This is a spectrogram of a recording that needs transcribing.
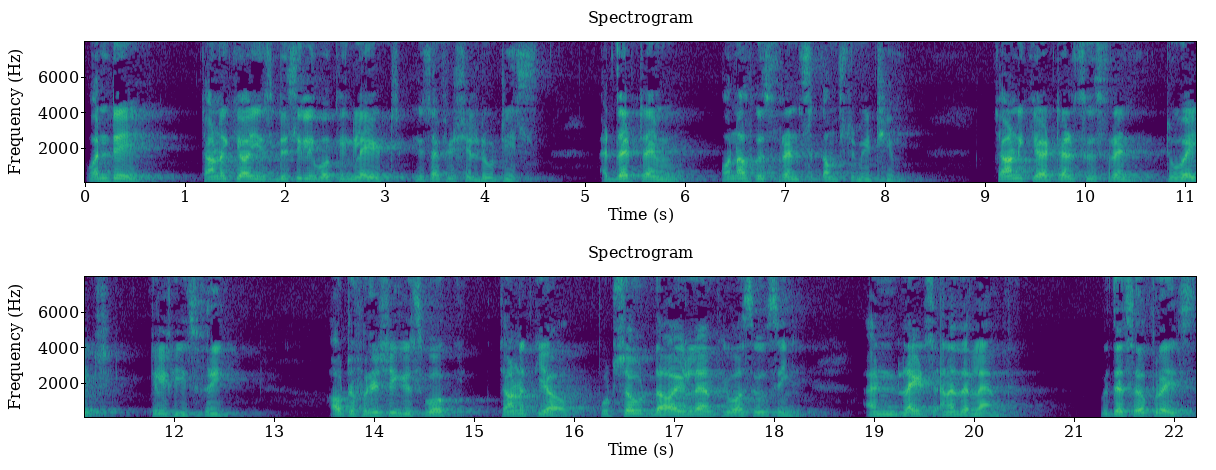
One day, Chanakya is busily working late his official duties. At that time, one of his friends comes to meet him. Chanakya tells his friend to wait till he is free. After finishing his work, Chanakya puts out the oil lamp he was using and lights another lamp. With a surprise,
